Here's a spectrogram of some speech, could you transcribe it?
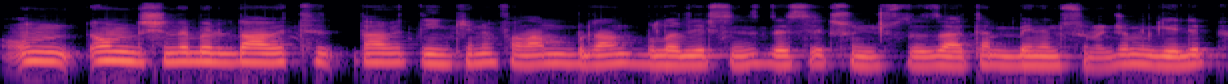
Onun, onun dışında böyle davet davet linkini falan buradan bulabilirsiniz. Destek sunucusu da zaten benim sunucum. Gelip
